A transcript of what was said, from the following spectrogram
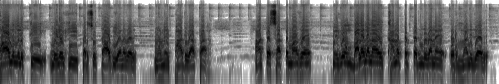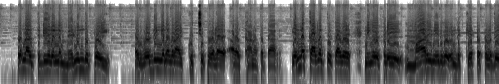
பாவங்களுக்கு விலகி பரிசுத்த ஆவியானவர் நம்மை பாதுகாப்பார். ஆட்ட சாட்டமாக மிகவும் பலவனாக காணப்பட்டிருந்ததான ஒரு மனிதர் ஒரு நாள் திடீரென மெழுந்து போய் அவர் ஒடுங்கினவராய் குச்சி போல அவர் காணப்பட்டார். என்ன காரணத்திற்காக நீங்கள் இப்படி மாறினீர்கள் என்று கேட்ட பொழுது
